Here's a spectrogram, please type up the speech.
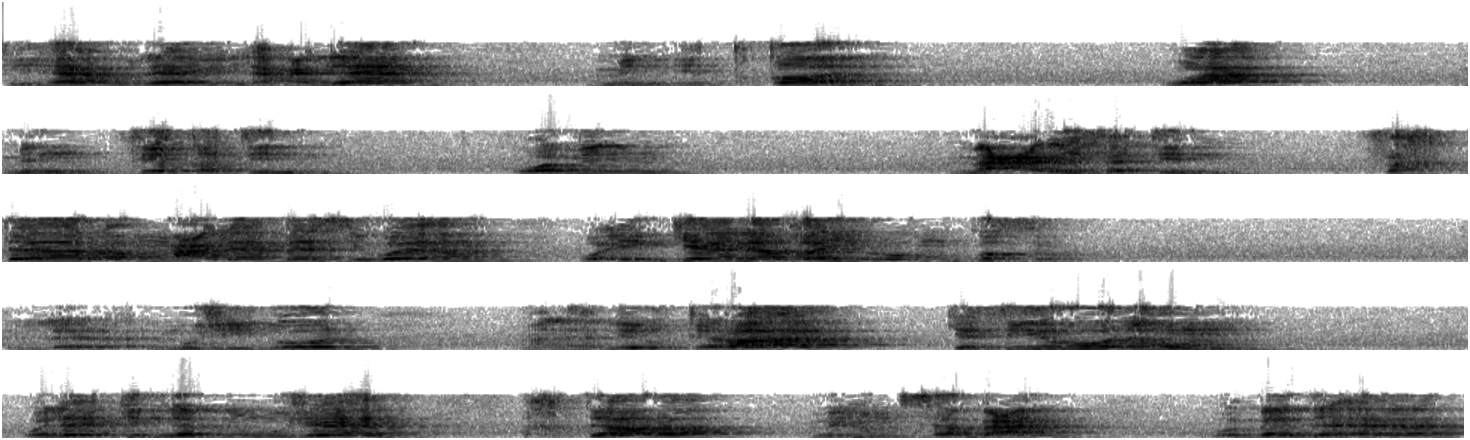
في هؤلاء الأعلام من إتقان ومن ثقة ومن معرفة فاختارهم على ما سواهم وإن كان غيرهم كثر المجيدون معناها للقراءة كثيرون هم ولكن ابن مجاهد اختار منهم سبعا وبدأ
